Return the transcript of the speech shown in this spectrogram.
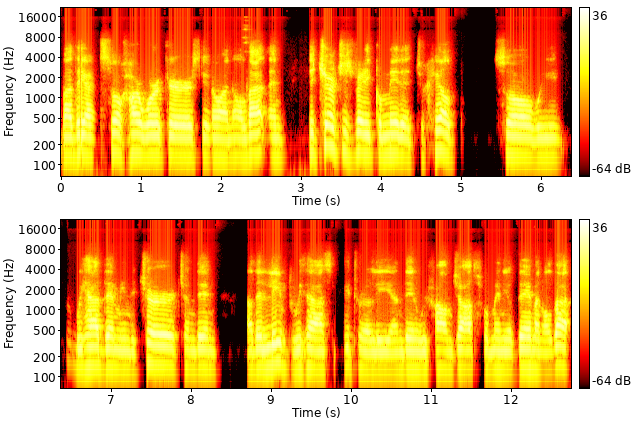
but they are so hard workers, you know, and all that. And the church is very committed to help. So we we had them in the church, and then uh, they lived with us literally, and then we found jobs for many of them and all that.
